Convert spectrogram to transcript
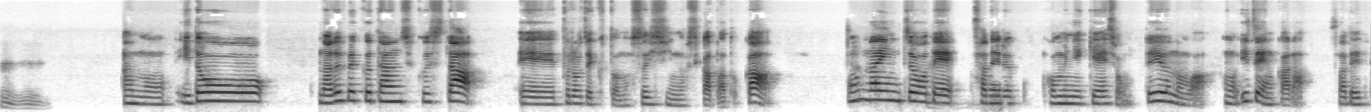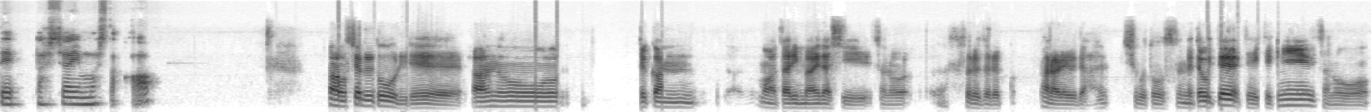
うんうん。あの、移動をなるべく短縮した、えープロジェクトの推進の仕方とか、オンライン上でされるコミュニケーションっていうのは、もう以前からされてらっしゃいましたか？あ、おっしゃる通りで、あの、時間、まあ当たり前だし、その、それぞれパラレルで仕事を進めておいて、定期的に、その、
